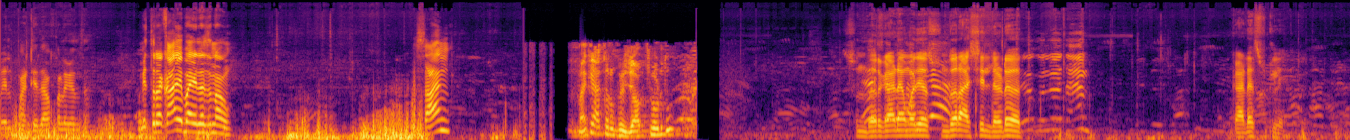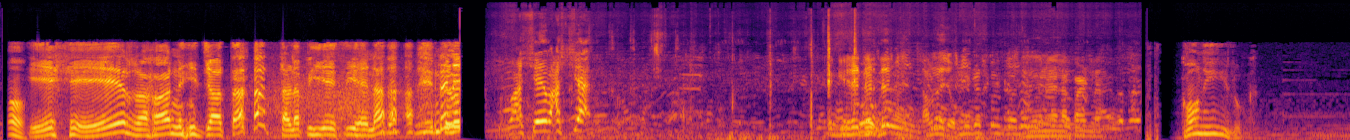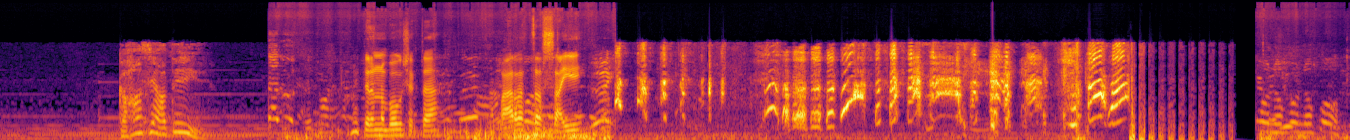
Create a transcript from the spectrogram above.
बैल फाटे दाखवायला गेलता. मित्र काय बैलाचं नाव? सांग. मैं क्या करूं फिर जॉब छोड़ दूं? सुंदर गाड्यामध्ये सुंदर अशी लढत. गाड्या सुटले ए रहा नहीं जाता. तड़प ही ऐसी है ना. कौन है ये लोग? कहां से आते हैं ये? मित्रांनो बघू शकता बाराचा साई.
